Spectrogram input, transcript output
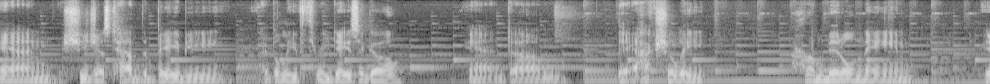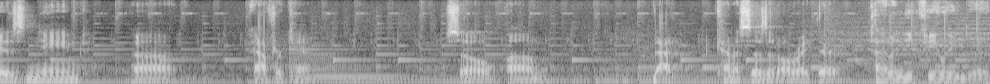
And she just had the baby, I believe, three days ago. And um, they actually, her middle name is named uh, after Ken. So um, that kind of says it all right there. Kind of a neat feeling to,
